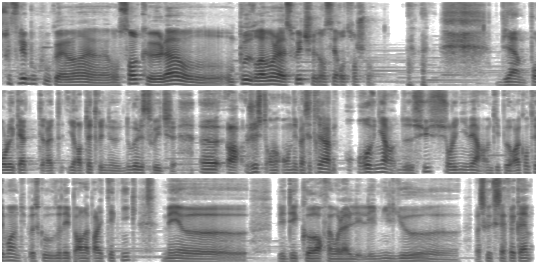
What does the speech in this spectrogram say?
soufflait beaucoup quand même. hein. On sent que là, on, on pose vraiment la Switch dans ses retranchements. Bien, pour le 4, il y aura peut-être une nouvelle Switch. Euh, alors, juste, on, est passé très rapide. Revenir dessus sur l'univers un petit peu. Racontez-moi un petit peu ce que vous avez. On a parlé technique, mais euh, les décors, enfin les, milieux, euh, parce que ça fait quand même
